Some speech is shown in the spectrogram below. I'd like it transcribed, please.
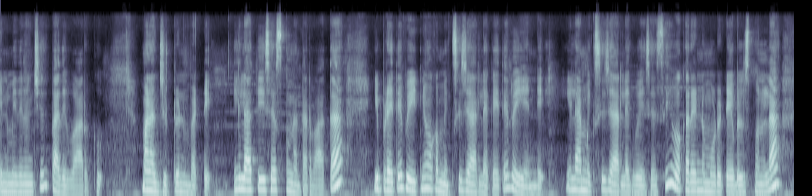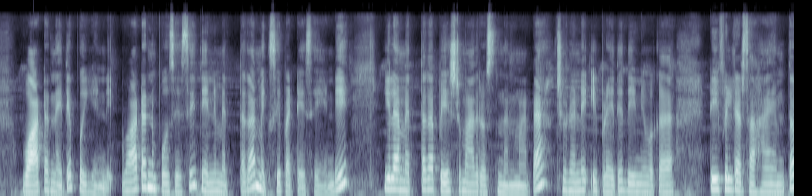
ఎనిమిది నుంచి పది వరకు మన జుట్టుని బట్టి. ఇలా తీసేసుకున్న తర్వాత ఇప్పుడైతే వీటిని ఒక మిక్సీ జార్లోకి అయితే వేయండి. ఇలా మిక్సీ జార్లోకి వేసేసి ఒక రెండు మూడు టేబుల్ స్పూన్ల వాటర్ని అయితే పొయ్యండి. వాటర్ని పోసేసి దీన్ని మెత్తగా మిక్సీ పట్టేసేయండి. ఇలా మెత్తగా పేస్ట్ మాదిరి వస్తుందన్నమాట. చూడండి ఇప్పుడైతే దీన్ని ఒక టీ ఫిల్టర్ సహాయంతో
